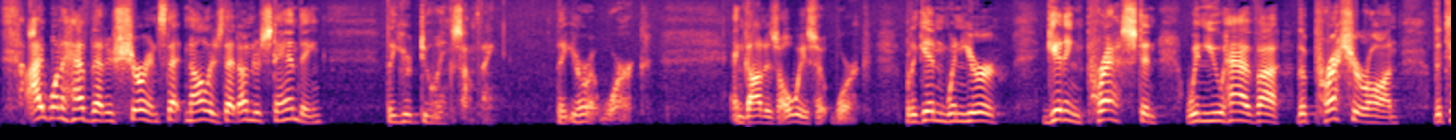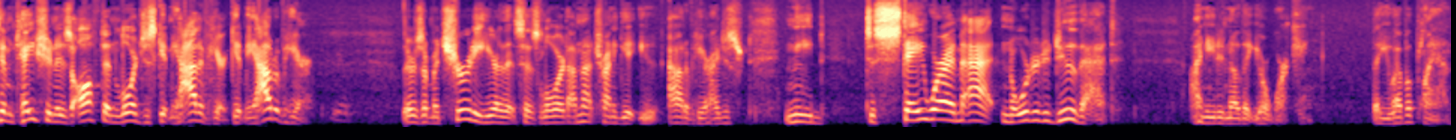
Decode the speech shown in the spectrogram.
I want to have that assurance, that knowledge, that understanding that you're doing something, that you're at work. And God is always at work. But again, when you're getting pressed and when you have uh, the pressure on, the temptation is often, Lord, just get me out of here, get me out of here. There's a maturity here that says, Lord, I'm not trying to get you out of here. I just need to stay where I'm at. In order to do that, I need to know that you're working, that you have a plan,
